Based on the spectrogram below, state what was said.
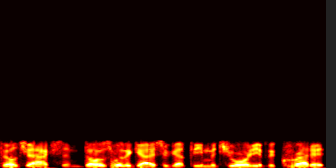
Phil Jackson. Those were the guys who got the majority of the credit,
